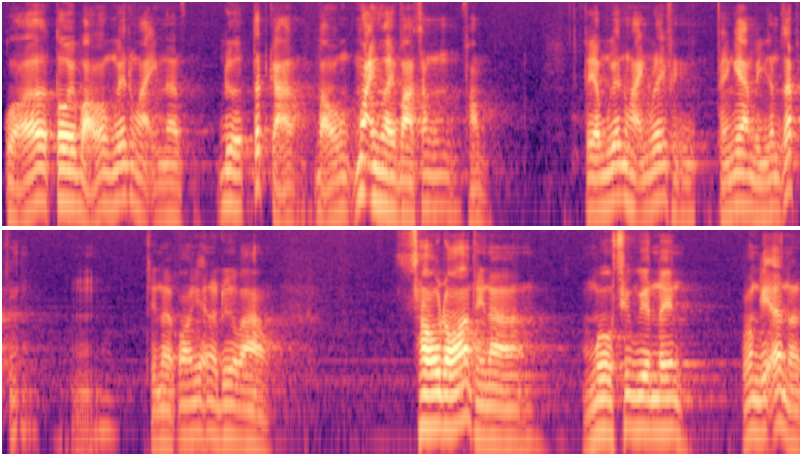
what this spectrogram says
của tôi bảo ông Nguyễn Hoạnh là đưa tất cả, bảo mọi người vào trong phòng. Thì ông Nguyễn Hoạnh đấy phải phải nghe mình dăm dấp ừ. thì là có nghĩa là đưa vào. Sau đó thì là Ngô Sĩ Nguyên lên, có nghĩa là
